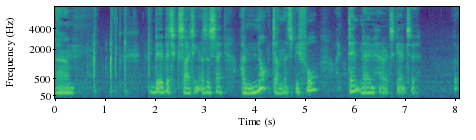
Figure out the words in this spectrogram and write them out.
Um, it'll be a bit exciting. As I say, I've not done this before. I don't know how it's going to look.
